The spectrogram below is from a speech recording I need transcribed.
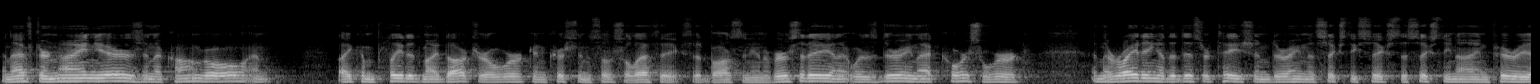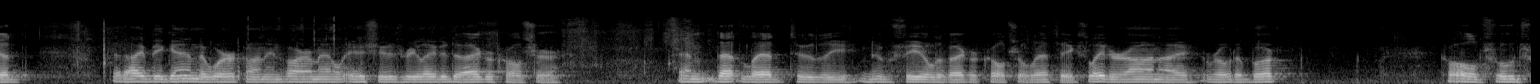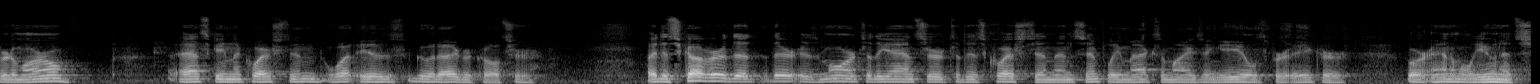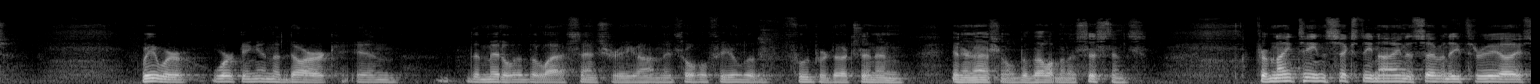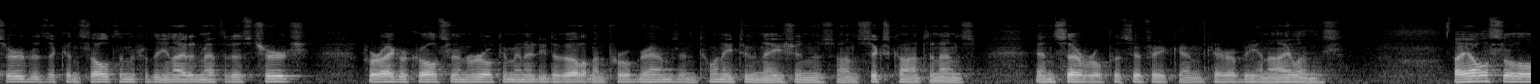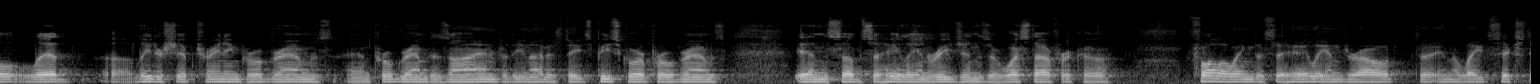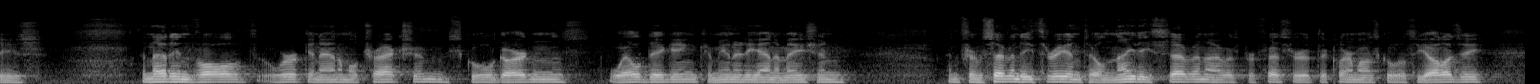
and after nine years in the Congo and I completed my doctoral work in Christian social ethics at Boston University, and it was during that coursework and the writing of the dissertation during the 66 to 69 period that I began to work on environmental issues related to agriculture. And that led to the new field of agricultural ethics. Later on, I wrote a book called Food for Tomorrow asking the question, what is good agriculture? I discovered that there is more to the answer to this question than simply maximizing yields per acre or animal units. We were working in the dark in the middle of the last century on this whole field of food production and international development assistance. From 1969 to 73, I served as a consultant for the United Methodist Church for agriculture and rural community development programs in 22 nations on six continents and several Pacific and Caribbean islands. I also led uh, leadership training programs and program design for the United States Peace Corps programs in sub-Saharan regions of West Africa, following the Sahelian drought uh, in the late 60s. And that involved work in animal traction, school gardens, well digging, community animation. And from 73 until 97, I was professor at the Claremont School of Theology,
